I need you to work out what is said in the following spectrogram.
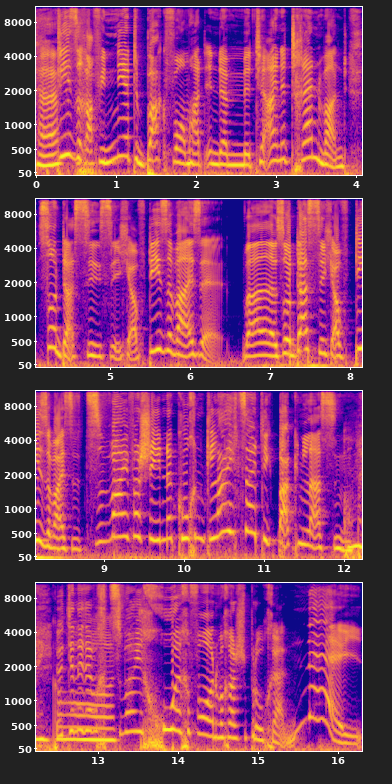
Hä? Diese raffinierte Backform hat in der Mitte eine Trennwand, sodass sie sich auf diese Weise sodass sich auf diese Weise zwei verschiedene Kuchen gleichzeitig backen lassen. Oh mein Du ja nicht einfach Gott. zwei Kuchenformen kannst brauchen. Nein!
